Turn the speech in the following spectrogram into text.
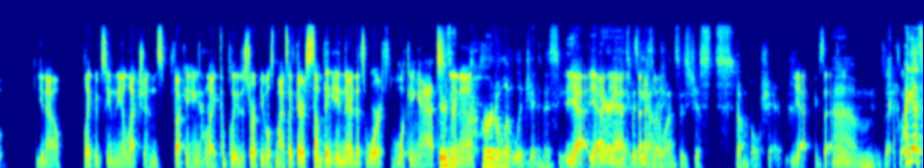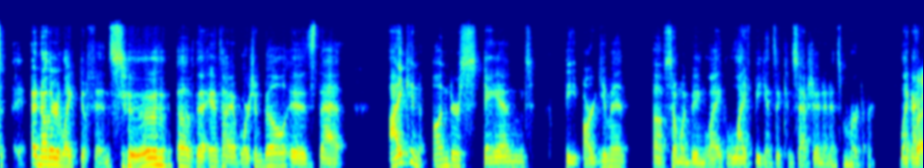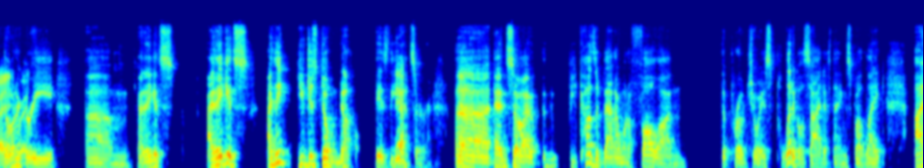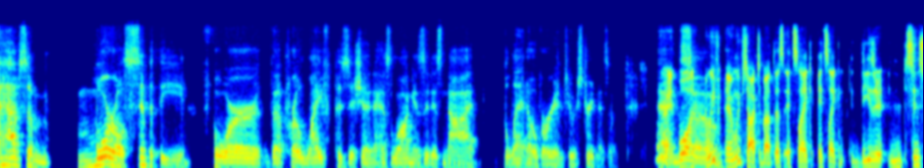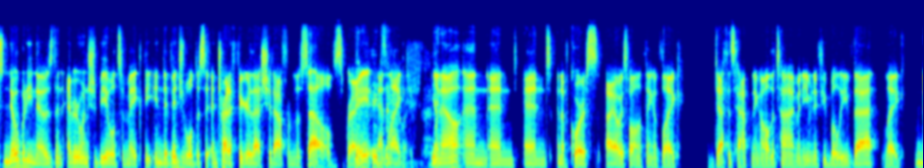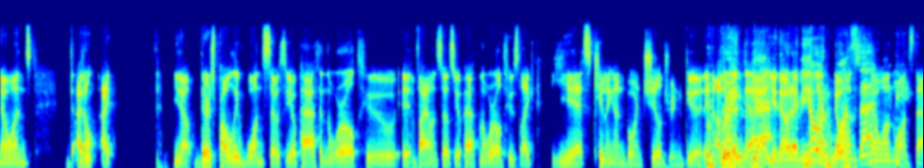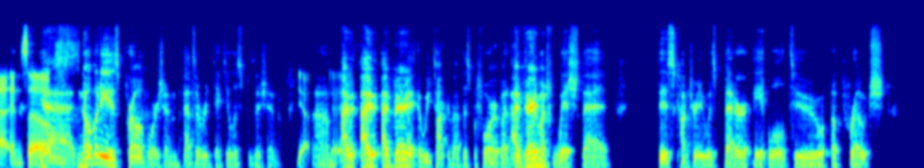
you know like we've seen the elections fucking Yeah. like completely destroy people's minds like there's something in there that's worth looking at There's you a know kernel of legitimacy. yeah yeah Whereas yeah with the other ones, it's just some bullshit. yeah exactly Um, exactly I guess another like defense of the anti-abortion bill is that I can understand the argument of someone being like life begins at conception and it's murder. Like I Right, don't right. agree. Um I think it's I think it's I think you just don't know is the Yeah. answer. Yeah. Uh and so I because of that I want to fall on the pro-choice political side of things but like I have some moral sympathy for the pro-life position as long as it is not bled over into extremism. right And well and we've and we've talked about this it's like it's like these are since nobody knows then everyone should be able to make the individual decision and try to figure that shit out from themselves Yeah, right and like exactly. you know and and and and of course i always fall on the thing of like death is happening all the time and even if you believe that like no one's i don't i you know there's probably one sociopath in the world who eh, violent sociopath in the world who's like yes killing unborn children good and other than that yeah. you know what i mean No like one no wants that. no one wants that and so yeah, nobody is pro-abortion. That's a ridiculous position. Yeah, Um, yeah, yeah. I, I, I very, we've talked about this before, but I very much wish that this country was better able to approach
